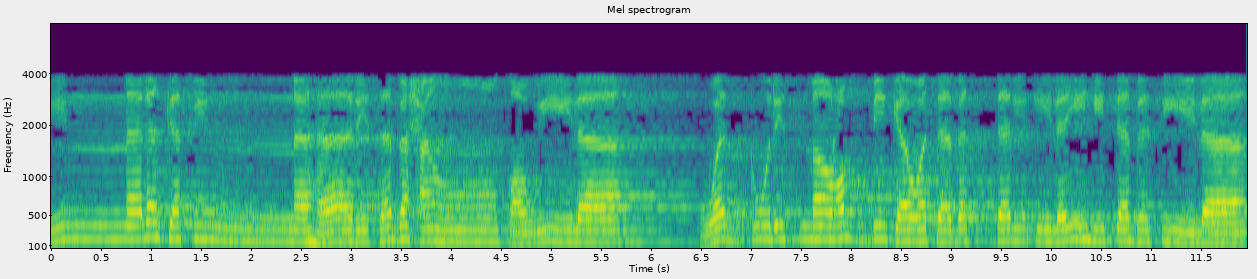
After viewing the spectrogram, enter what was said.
إن لك في النهار سبحا طويلا واذكر اسم ربك وتبتل إليه تبتيلا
